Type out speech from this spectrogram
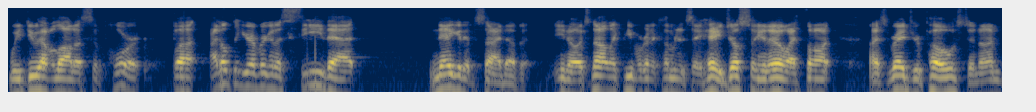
We do have a lot of support, but I don't think you're ever going to see that negative side of it. You know, it's not like people are going to come in and say, "Hey, just so you know, I thought I read your post and I'm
